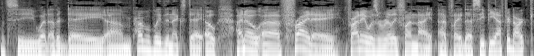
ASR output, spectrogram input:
let's see what other day. Um, probably the next day. Oh, I know. Uh, Friday. Friday was a really fun night. I played uh, CP After Dark,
